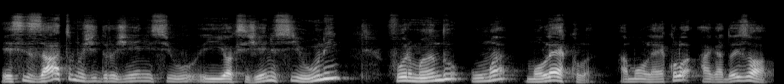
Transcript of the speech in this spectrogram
Esses átomos de hidrogênio e oxigênio se unem formando uma molécula, a molécula H2O.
